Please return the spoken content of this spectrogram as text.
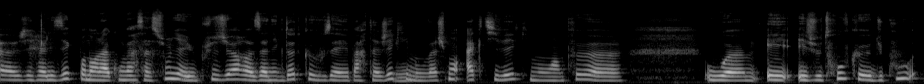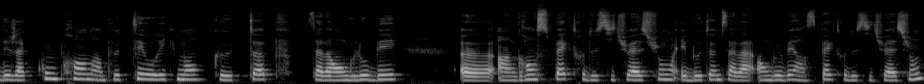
euh, j'ai réalisé que pendant la conversation, il y a eu plusieurs anecdotes que vous avez partagées qui mmh. m'ont vachement activée, qui m'ont un peu. Euh, et, et, je trouve que du coup, déjà comprendre un peu théoriquement que top, ça va englober un grand spectre de situations et bottom, ça va englober un spectre de situations,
